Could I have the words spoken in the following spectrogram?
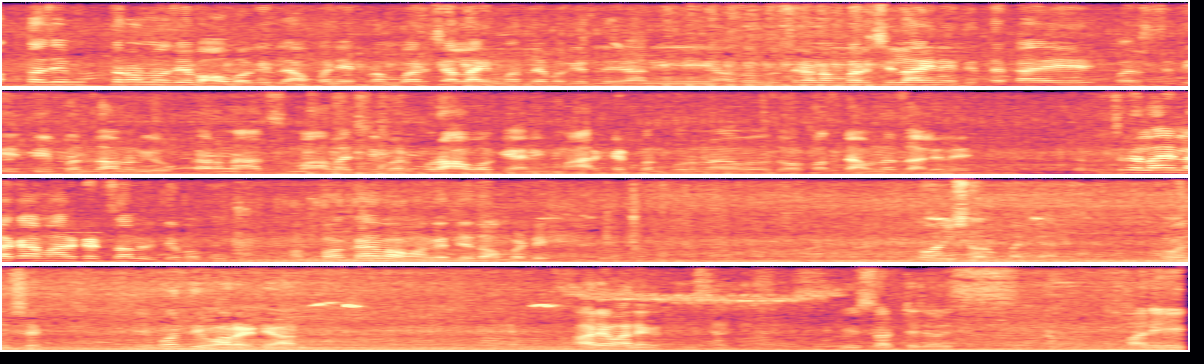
आत्ता जे मित्रांनो जे भाव बघितले आपण एक नंबरच्या लाईनमधले बघितले आणि अजून दुसऱ्या नंबरची लाईन आहे तिथं काय परिस्थिती आहे ती पण जाणून घेऊ. कारण आज मालाची भरपूर आवक आहे आणि मार्केट पण पूर्ण जवळपास डाऊनच झालेलं आहे. तर दुसऱ्या लाईनला काय मार्केट चालू आहे ते बघू. आप्पा काय भाव मागितले तांबटी दोनशे रुपये दोनशे. ही कोणती व्हरायटी आल अरे माने का? वीस अठ्ठेचाळीस. आणि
